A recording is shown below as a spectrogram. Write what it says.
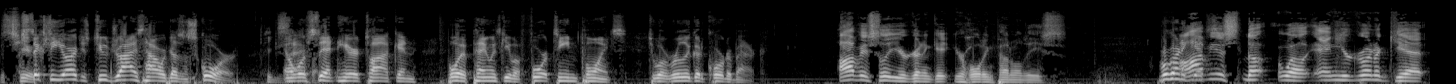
sixty yards is two drives. Howard doesn't score. And we're sitting here talking, boy, the Penguins gave up 14 points to a really good quarterback. Obviously, you're going to get your holding penalties. We're going to get no, well, and you're going to get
